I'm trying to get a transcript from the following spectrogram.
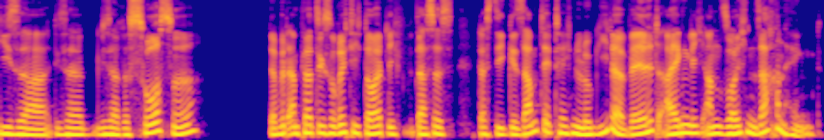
dieser, dieser, dieser Ressource, da wird einem plötzlich so richtig deutlich, dass es, dass die gesamte Technologie der Welt eigentlich an solchen Sachen hängt.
